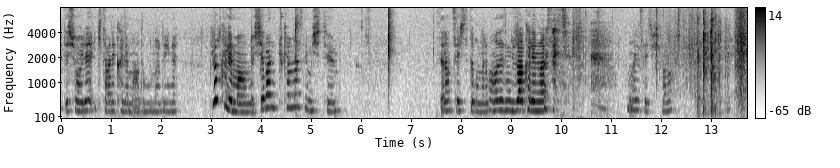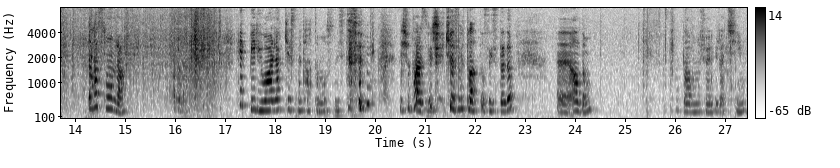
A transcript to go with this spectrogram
Bir de şöyle iki tane kalem aldım. Bunları da yine. Pilot kalemi almış. Ya ben tükenmez demiştim. Serhat seçti de bunları. Bana dedim güzel kalemler seç. Bunları seçmiş bana. Daha sonra hep bir yuvarlak kesme tahtam olsun istedim. Ve şu tarz bir kesme tahtası istedim. Ee, aldım. Hatta bunu şöyle bir açayım.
